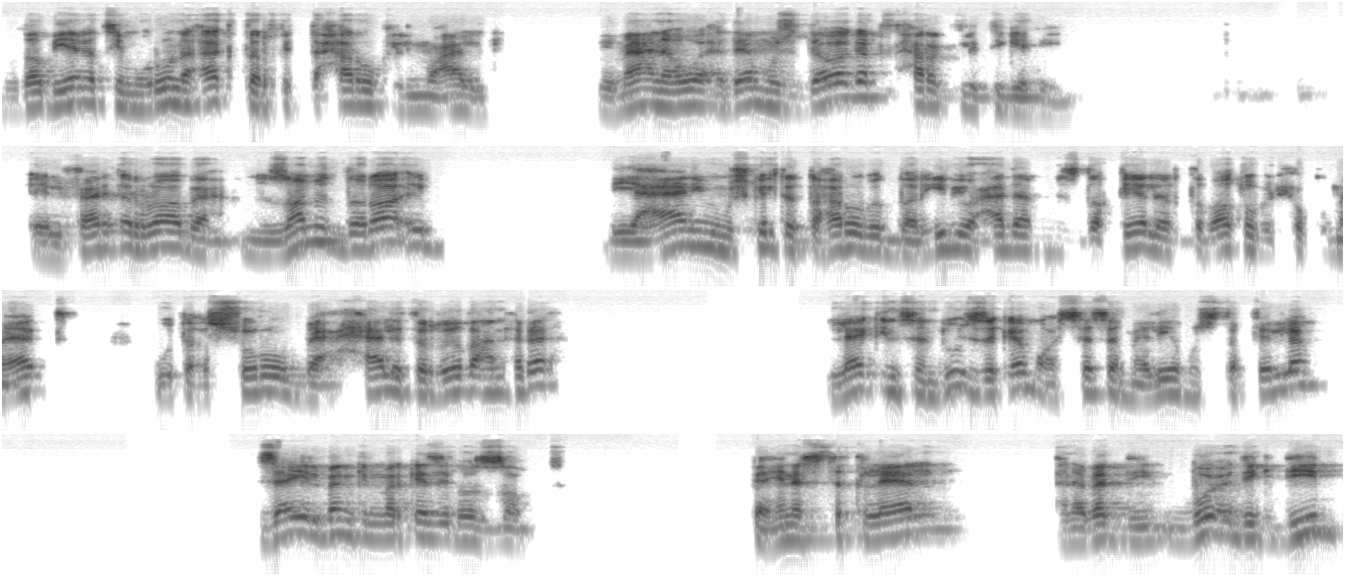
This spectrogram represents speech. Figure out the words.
وده بيعطي مرونة أكثر في التحرك للمعالجه بمعنى هو أداة مزدوجة بتتحرك في الاتجاهين الفرق الرابع نظام الضرائب بيعاني من مشكلة التهرب الضريبي وعدم مصداقية لارتباطه بالحكومات وتأثره بحالة الرضا عن ادائها. لكن صندوق الزكاه مؤسسة مالية مستقلة زي البنك المركزي بالظبط. فهنا استقلال أنا بدي بعد جديد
